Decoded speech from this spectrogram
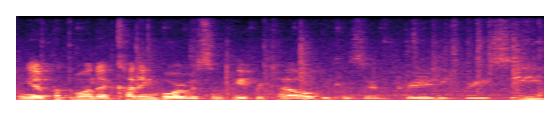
I'm gonna put them on a cutting board with some paper towel because they're pretty greasy.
